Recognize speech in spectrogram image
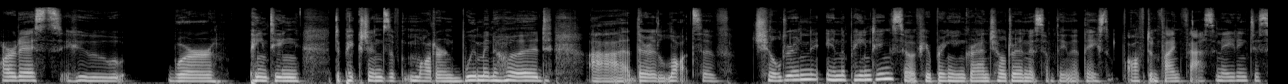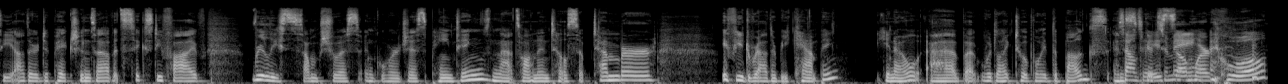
artists who were painting depictions of modern womanhood. Uh, there are lots of children in the paintings. So if you're bringing grandchildren, it's something that they often find fascinating to see other depictions of. It's 65 really sumptuous and gorgeous paintings, and that's on until September. If you'd rather be camping, you know, uh, but would like to avoid the bugs and Sounds stay somewhere me. cool.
